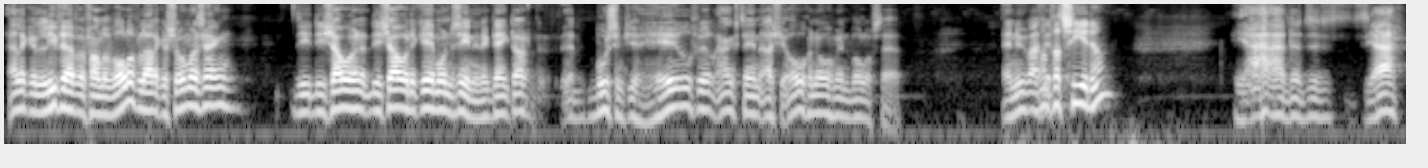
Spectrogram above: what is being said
elke liefhebber van de wolf, laat ik het zo maar zeggen... Die, die, zou, die zou het een keer moeten zien. En ik denk toch, het boezemt je heel veel angst in... als je oog in oog met een wolf staat. En nu was Want wat zie je dan? ja, de, de- ja.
